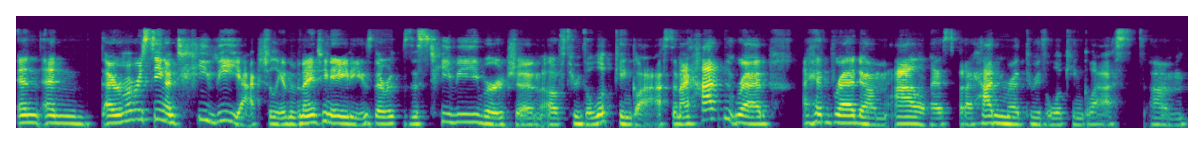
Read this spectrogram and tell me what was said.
and and I remember seeing on TV actually in the 1980s there was this TV version of Through the Looking Glass, and I hadn't read. I had read um, Alice, but I hadn't read Through the Looking Glass. Um,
